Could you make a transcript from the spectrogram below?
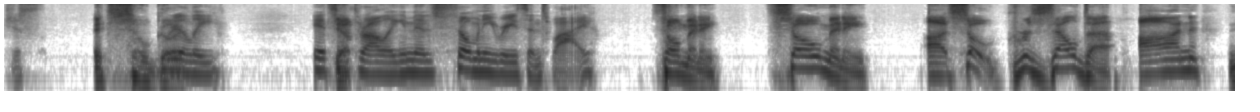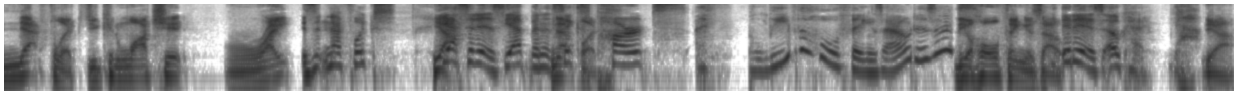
just It's so good. really, it's Yep. enthralling, and there's so many reasons why. So many. So many. Uh, so Griselda on Netflix. You can watch it right. Is it Netflix? Yeah. Yes, it is. Yep, and it's six parts. I believe the whole thing's out, is it? The whole thing is out. It is. Okay. Yeah. Yeah.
